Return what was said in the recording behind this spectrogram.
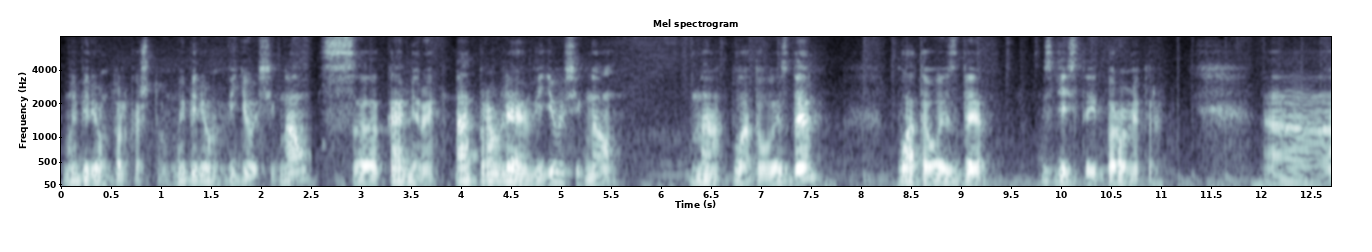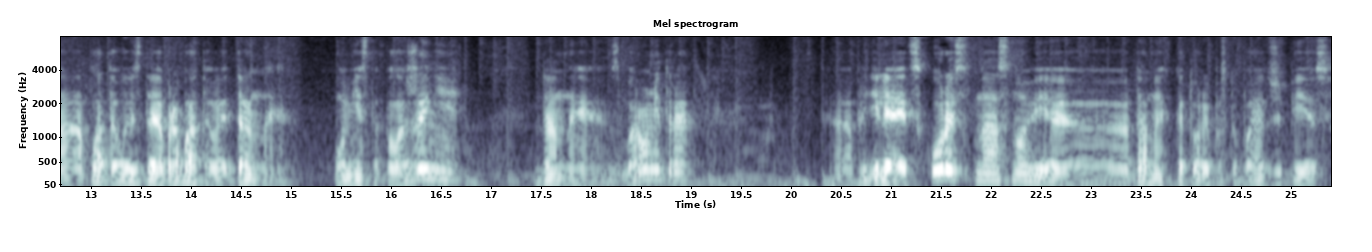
мы берем только что. Мы берем видеосигнал с камеры, отправляем видеосигнал на плату OSD. Плата OSD, здесь стоит барометр. А, плата OSD обрабатывает данные о местоположении, данные с барометра, определяет скорость на основе э, данных, которые поступают в GPS.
